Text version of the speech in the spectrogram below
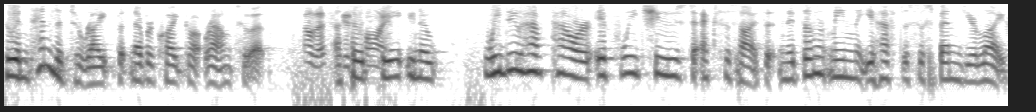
who intended to write but never quite got round to it. Oh, that's a Uh, good so point. It, you know, we do have power if we choose to exercise it, and it doesn't mean that you have to suspend your life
